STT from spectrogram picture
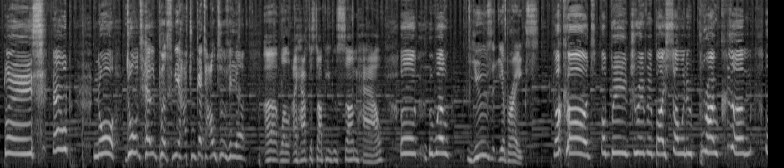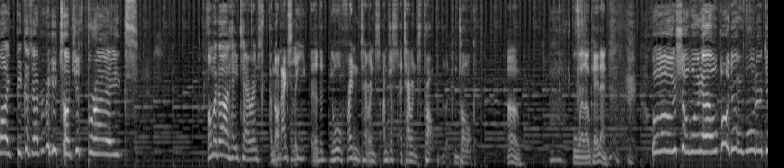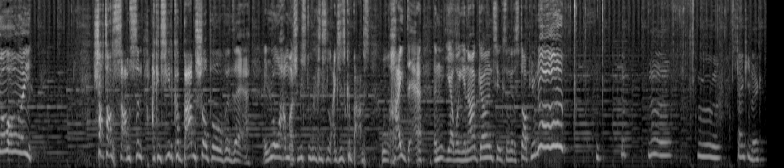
Please, help! No, don't help us. We have to get out of here. Uh, well, I have to stop you somehow. Uh, well, Use your brakes. I can't. I'm being driven by someone who broke them. Like, because everything he touches breaks. Oh my god, hey Terrence. I'm not actually uh, the, your friend Terrence. I'm just a Terrence prop that can talk. Oh. Well, okay then. Oh, someone help. I don't want to die. Shut up, Samson. I can see the kebab shop over there. And you know how much Mr. Wilkinson likes his kebabs. We'll hide there. And yeah, well, you're not going to because I'm going to stop you. No! no. Oh, stanky leg.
